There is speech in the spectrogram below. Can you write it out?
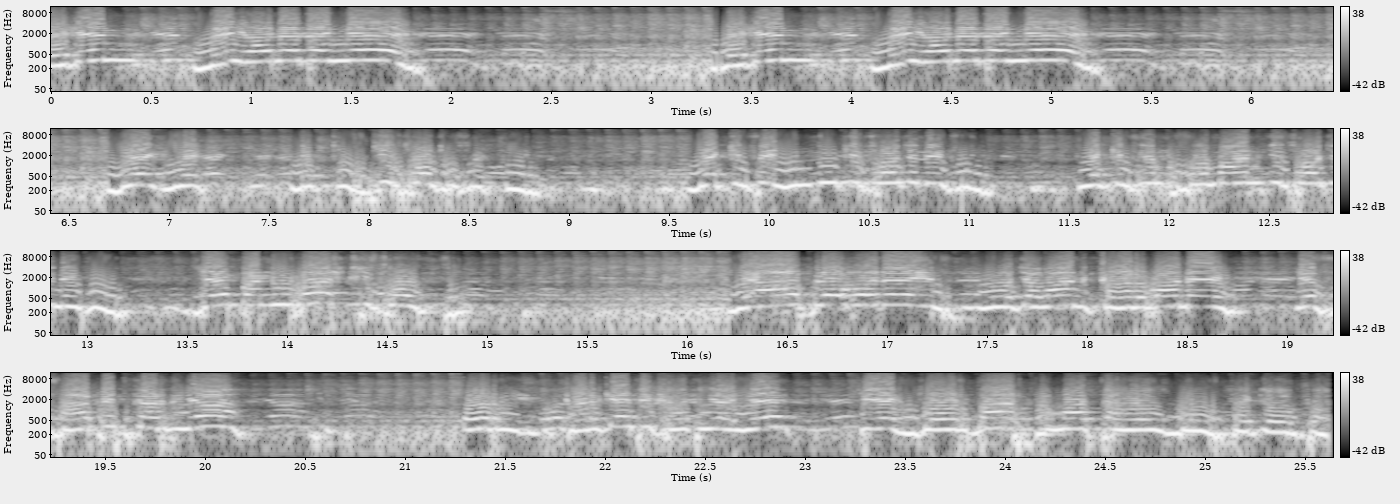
लेकिन नहीं होने देंगे। लेकिन नहीं होने देंगे। ये ये ये किसकी सोच हो सकती है? ये किसी हिंदू की सोच नहीं थी। ये किसी मुसलमान की सोच नहीं थी। ये मनुवाद की सोच थी। आप लोगों ने, इस नौजवान कारवा ने ये साबित कर दिया और करके दिखा दिया ये कि एक जोरदार तमाचा है उस व्यवस्था के ऊपर।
